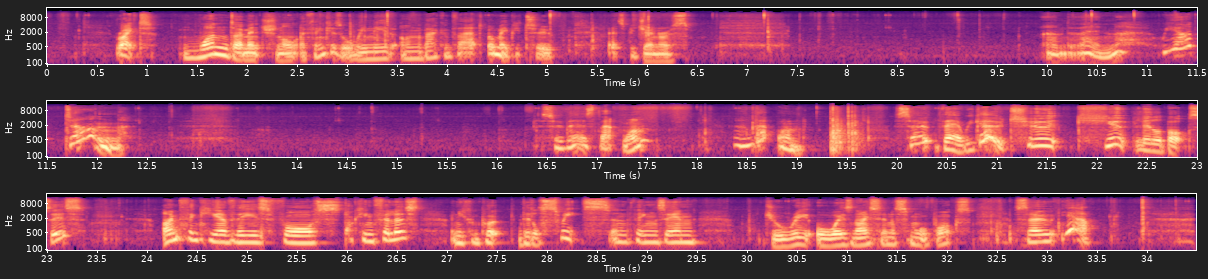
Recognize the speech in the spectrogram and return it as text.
right, one dimensional I think is all we need on the back of that, or maybe two. Let's be generous. And then we are done. So there's that one and that one. So there we go, two cute little boxes. I'm thinking of these for stocking fillers and you can put little sweets and things in. Jewellery, always nice in a small box. So yeah,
